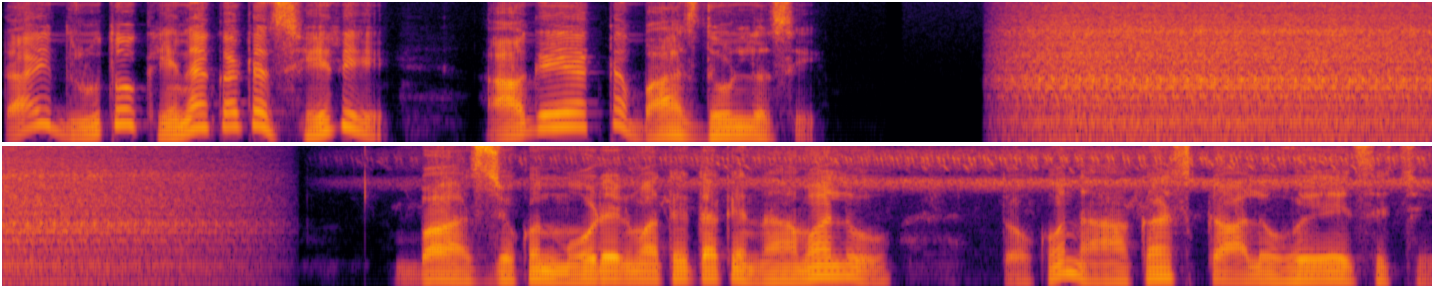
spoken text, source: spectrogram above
তাই দ্রুত কেনাকাটা সেরে আগে একটা বাস ধরল সে। বাস যখন মোড়ের মাথায় তাকে নামালো, তখন আকাশ কালো হয়ে এসেছে।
